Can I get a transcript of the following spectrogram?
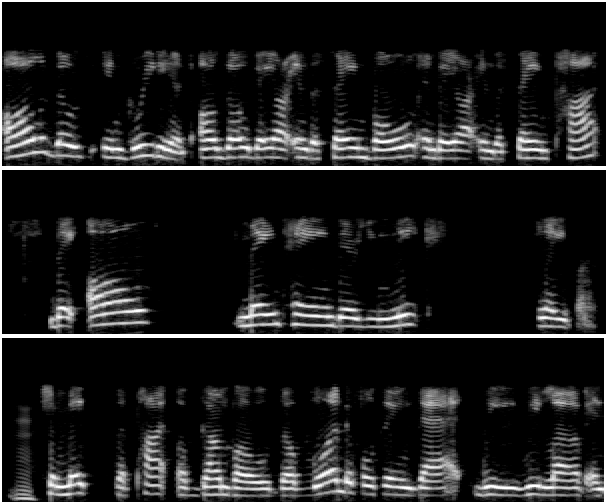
all of those ingredients, although they are in the same bowl and they are in the same pot, they all maintain their unique flavor mm. to make the pot of gumbo the wonderful thing that we we love and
